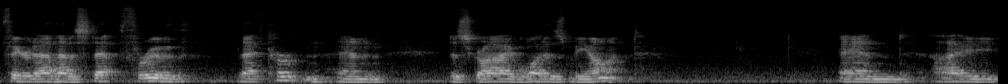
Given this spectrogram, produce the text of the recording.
figured out how to step through that curtain and describe what is beyond. And I,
